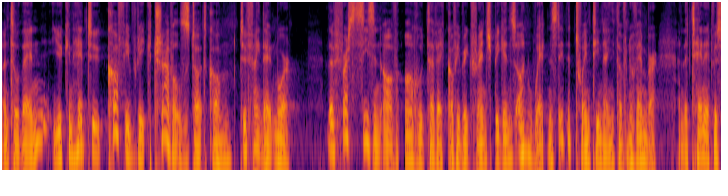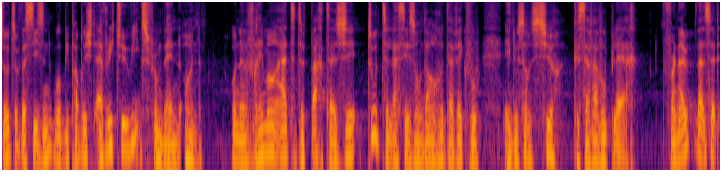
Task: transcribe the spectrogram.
Until then, you can head to coffeebreaktravels.com to find out more. The first season of En route avec Coffee Break French begins on Wednesday, the 29th of November, and the 10 episodes of the season will be published every two weeks from then on. On a vraiment hâte de partager toute la saison d'En route avec vous, et nous sommes sûrs que ça va vous plaire. For now, that's it.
